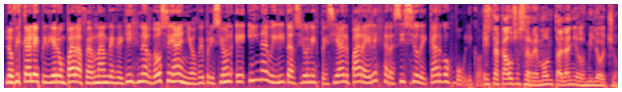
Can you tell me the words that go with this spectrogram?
Los fiscales pidieron para Fernández de Kirchner 12 años de prisión e inhabilitación especial para el ejercicio de cargos públicos. Esta causa se remonta al año 2008.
